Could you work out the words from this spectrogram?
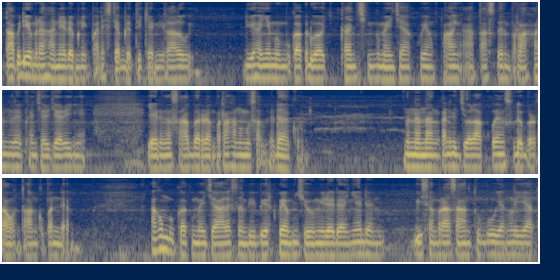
tapi dia menahannya dan menikmati setiap detik yang dilalui. Dia hanya membuka kedua kancing kemejaku yang paling atas dan perlahan melihatkan jari-jarinya, yang dengan sabar dan perlahan mengusap dadaku. Menenangkan gejolakku yang sudah bertahun-tahun kupendam. Aku membuka kemeja Alex dan bibirku yang menciumi dadanya dan bisa merasakan tubuh yang liat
